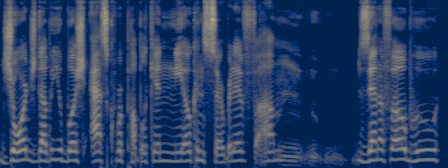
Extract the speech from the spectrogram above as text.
George W. Bush esque Republican, neoconservative, um, xenophobe who,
